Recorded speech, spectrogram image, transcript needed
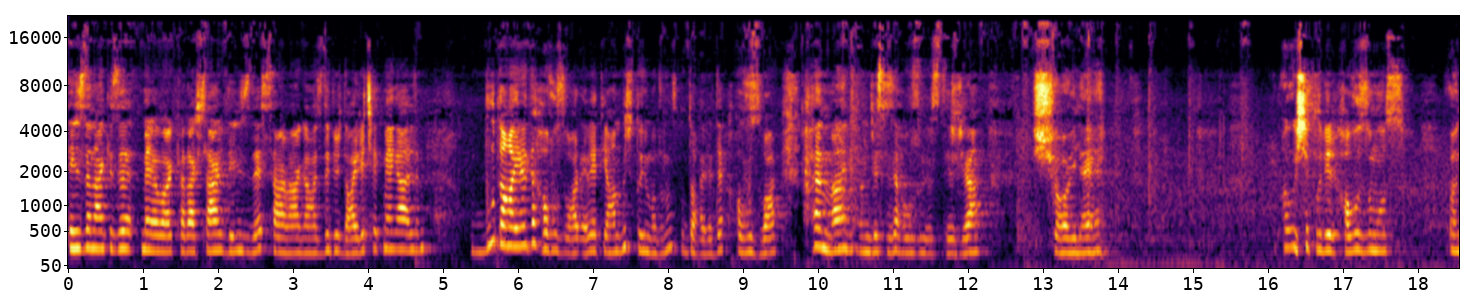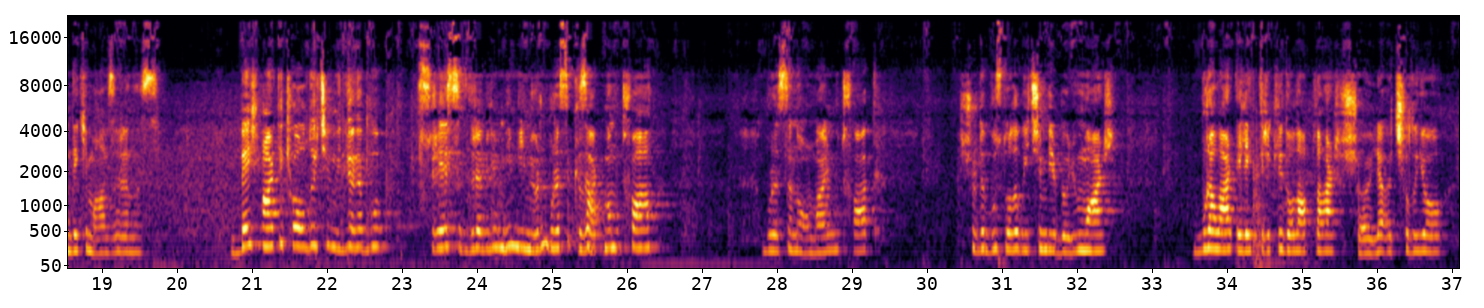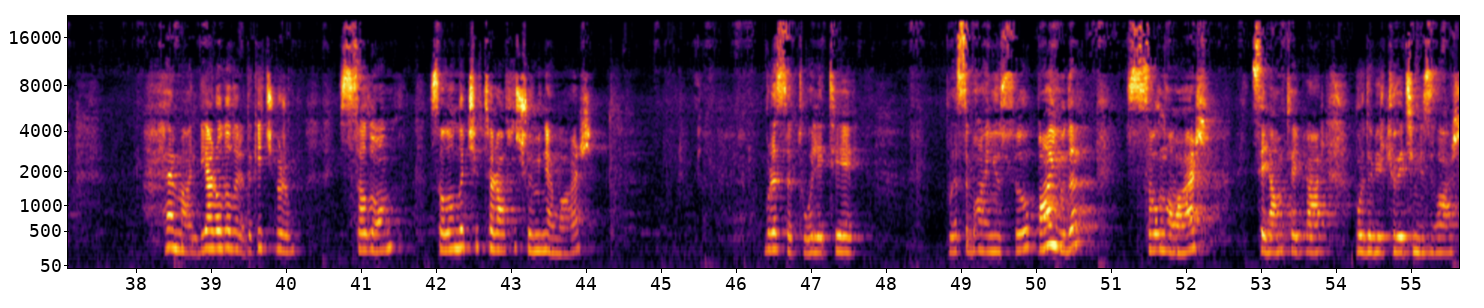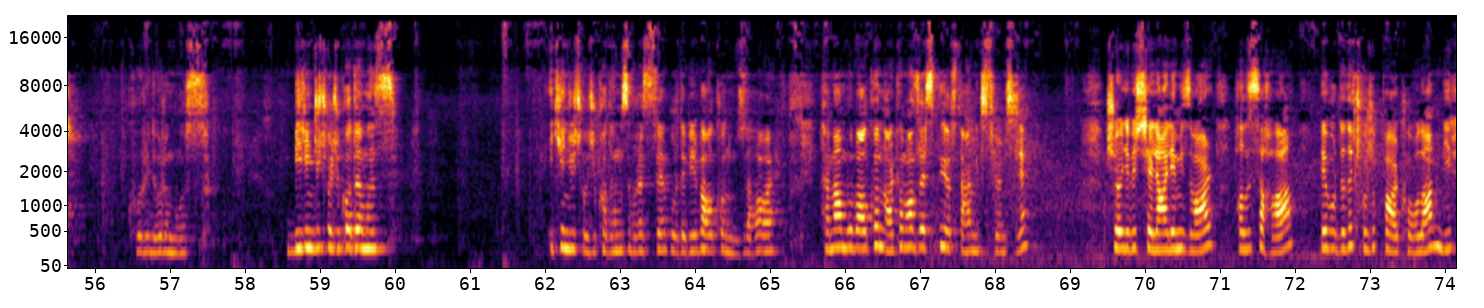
Deniz'den herkese merhaba arkadaşlar. Deniz'de Server Gazi'de bir daire çekmeye geldim. Bu dairede havuz var. Evet yanlış duymadınız. Bu dairede havuz var. Hemen önce size havuzu göstereceğim. Şöyle. ışıklı bir havuzumuz. Öndeki manzaranız. 5 artı 2 olduğu için videoya bu süreye sığdırabilir miyim bilmiyorum. Burası kızartma mutfağı. Burası normal mutfak. Şurada buzdolabı için bir bölüm var. Buralar elektrikli dolaplar. Şöyle açılıyor. Hemen diğer odalara da geçiyorum. Salon. Salonda çift taraflı şömine var. Burası tuvaleti. Burası banyosu. Banyoda sauna var. Selam tekrar. Burada bir küvetimiz var. Koridorumuz. Birinci çocuk odamız. İkinci çocuk odamız burası. Burada bir balkonumuz daha var. Hemen bu balkonun arka manzarasını göstermek istiyorum size. Şöyle bir şelalemiz var. Halı saha ve burada da çocuk parkı olan bir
